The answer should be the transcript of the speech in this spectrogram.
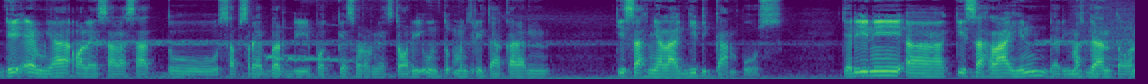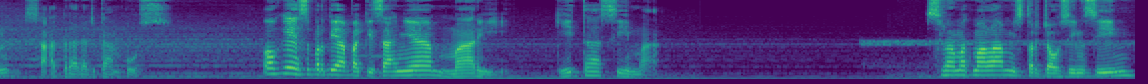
DM ya oleh salah satu subscriber di podcast Horror Story Untuk menceritakan kisahnya lagi di kampus. Jadi ini uh, kisah lain dari Mas Danton saat berada di kampus. Oke seperti apa kisahnya? Mari kita simak Selamat malam Mr. Chow Sing Sing.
